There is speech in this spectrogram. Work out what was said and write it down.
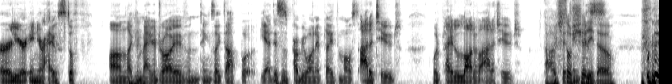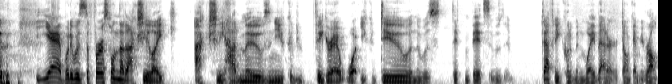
earlier in your house stuff on like mm-hmm. a Mega Drive and things like that. But yeah, this is probably one I played the most. Attitude would played a lot of Attitude. Oh, it's so shitty is, though. yeah, but it was the first one that actually like actually had moves and you could figure out what you could do and there was different bits. It was it definitely could have been way better. Don't get me wrong.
